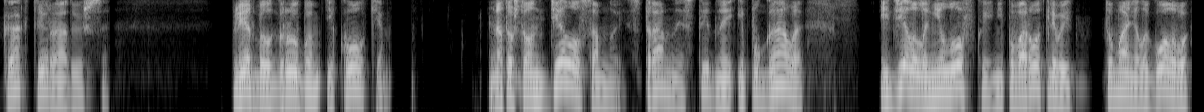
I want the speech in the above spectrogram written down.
как ты радуешься!» Плед был грубым и колким, на то, что он делал со мной, странное, стыдное и пугало, и делало неловкой, неповоротливой, туманило голову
